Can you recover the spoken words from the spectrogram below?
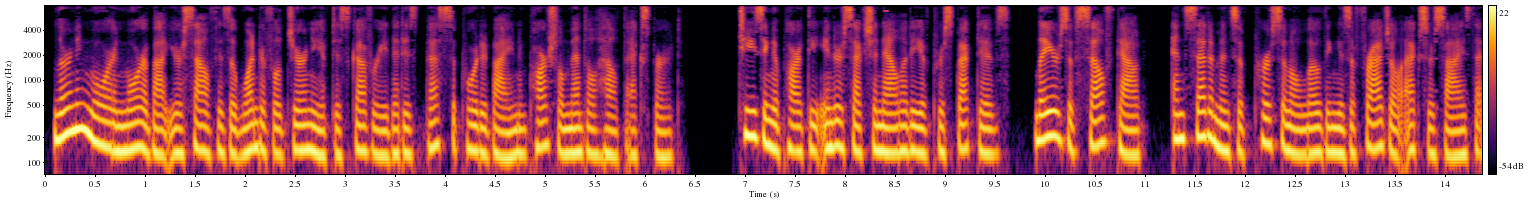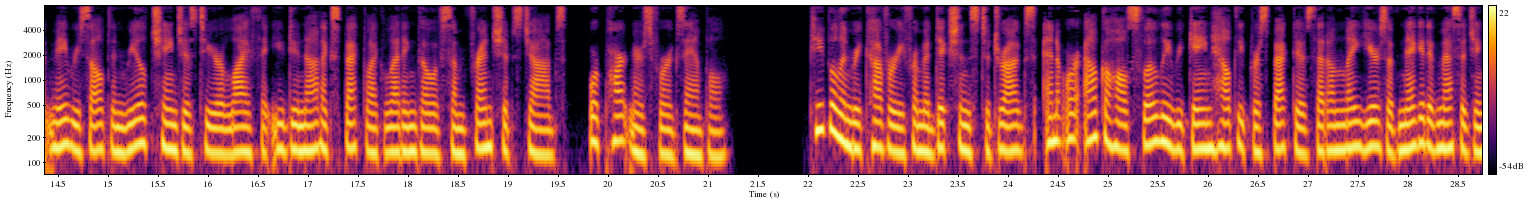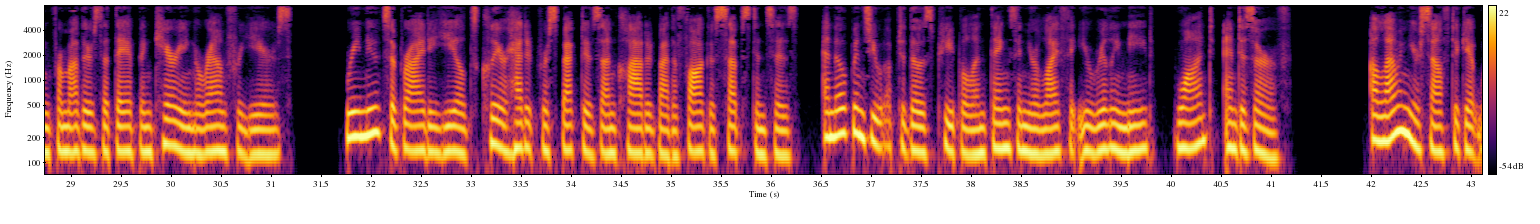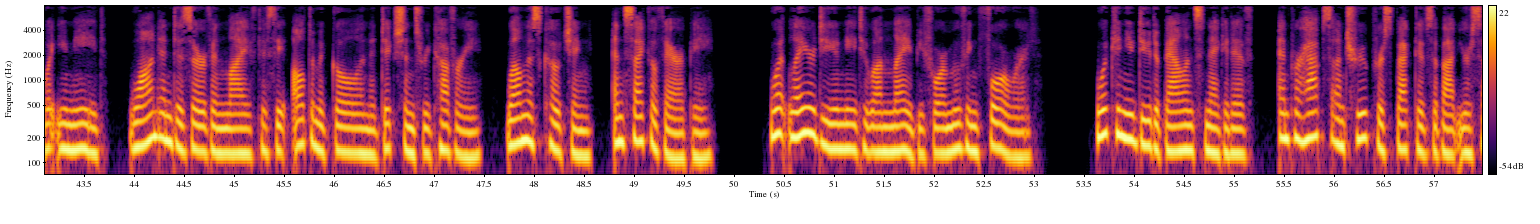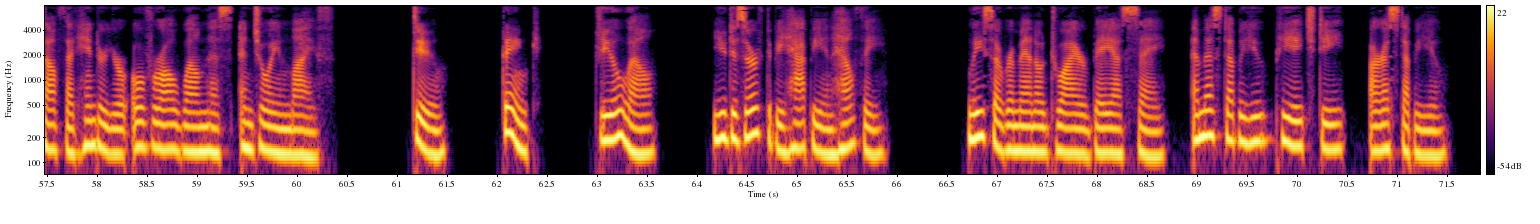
Learning more and more about yourself is a wonderful journey of discovery that is best supported by an impartial mental health expert. Teasing apart the intersectionality of perspectives, layers of self doubt, and sediments of personal loathing is a fragile exercise that may result in real changes to your life that you do not expect, like letting go of some friendships, jobs, or partners, for example. People in recovery from addictions to drugs and or alcohol slowly regain healthy perspectives that unlay years of negative messaging from others that they have been carrying around for years. Renewed sobriety yields clear-headed perspectives unclouded by the fog of substances and opens you up to those people and things in your life that you really need, want, and deserve. Allowing yourself to get what you need, want, and deserve in life is the ultimate goal in addictions recovery, wellness coaching, and psychotherapy. What layer do you need to unlay before moving forward? What can you do to balance negative, and perhaps untrue perspectives about yourself that hinder your overall wellness and joy in life? Do. Think. Feel well. You deserve to be happy and healthy. Lisa Romano Dwyer Bayes say, MSW, PhD, RSW.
